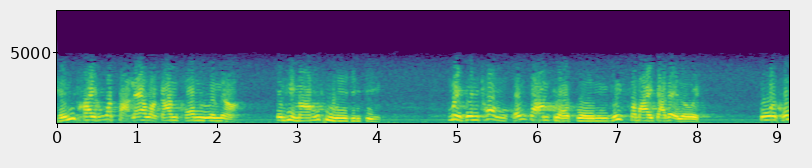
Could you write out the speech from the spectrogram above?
เห็นภัยของวัฏฏะแล้วว่าการคลองเรือนเนี่ย เป็นที่มาของทุลีจริง ๆ ไม่เป็นช่องของความปลอดโปร่งหรือสบายใจได้เลย ตัวของ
